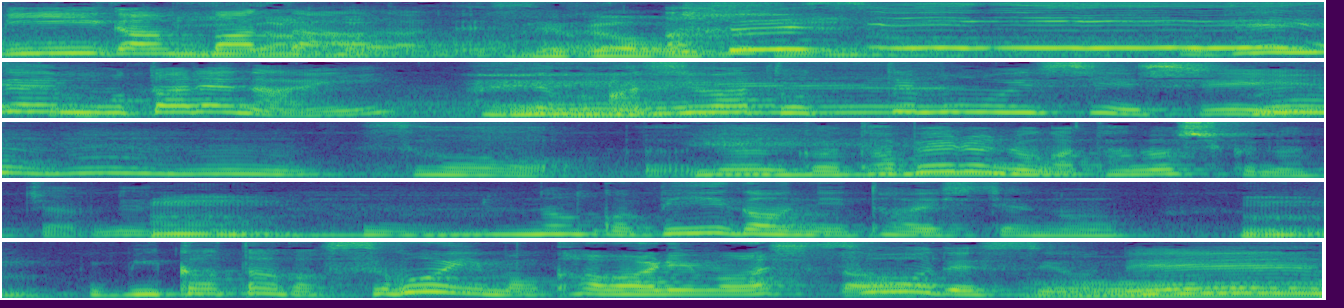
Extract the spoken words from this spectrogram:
ビーガンバターなんですよ。これが美味しいの全然もたれない？でも味はとっても美味しいし、うんうんそう。なんか食べるのが楽しくなっちゃうね、うん。うん。なんかビーガンに対してのうん。見方がすごい今変わりました。そうですよね。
